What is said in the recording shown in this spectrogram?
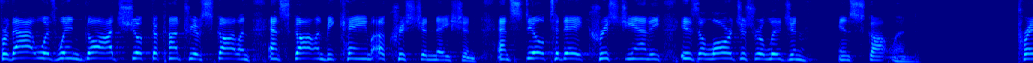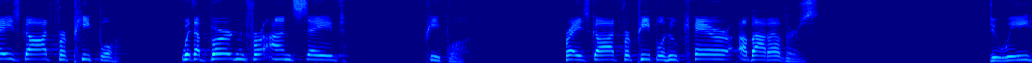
for that was when God shook the country of Scotland and Scotland became a Christian nation. And still today, Christianity is the largest religion in Scotland. Praise God for people with a burden for unsaved people. Praise God for people who care about others. Do we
